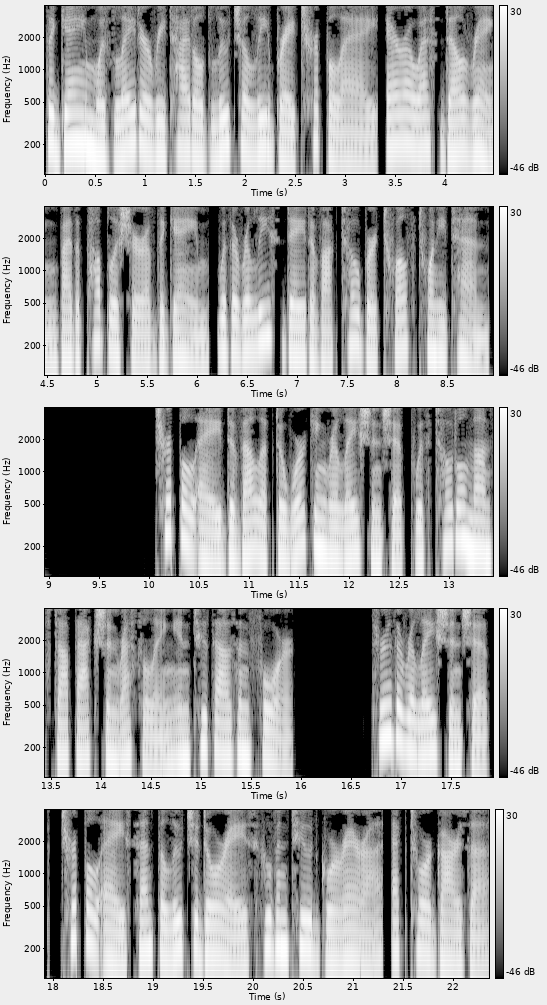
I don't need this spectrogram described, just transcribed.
The game was later retitled Lucha Libre AAA, Héroes del Ring by the publisher of the game, with a release date of October 12, 2010. AAA developed a working relationship with Total Nonstop Action Wrestling in 2004. Through the relationship, AAA sent the luchadores Juventud Guerrera, Hector Garza,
